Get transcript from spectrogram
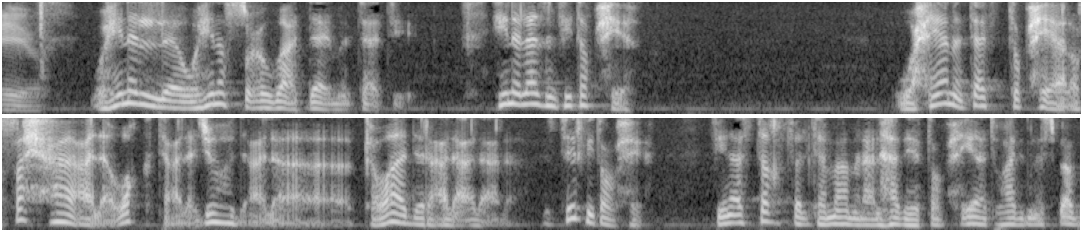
إيوه. وهنا وهنا الصعوبات دائما تأتي. هنا لازم في تضحية. واحيانا تأتي التضحية على صحة على وقت على جهد على كوادر على على على. تصير في تضحية. في ناس تغفل تماما عن هذه التضحيات وهذه من أسباب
